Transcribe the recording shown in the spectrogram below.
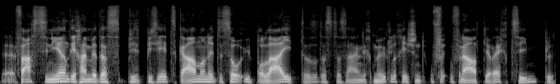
äh, faszinierend. Ich habe mir das bis jetzt gar noch nicht so überlegt, oder, dass das eigentlich möglich ist und auf, auf eine Art ja recht simpel.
